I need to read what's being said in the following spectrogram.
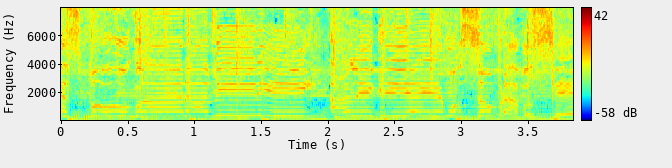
Expo Guaramirim, alegria e emoção pra você.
